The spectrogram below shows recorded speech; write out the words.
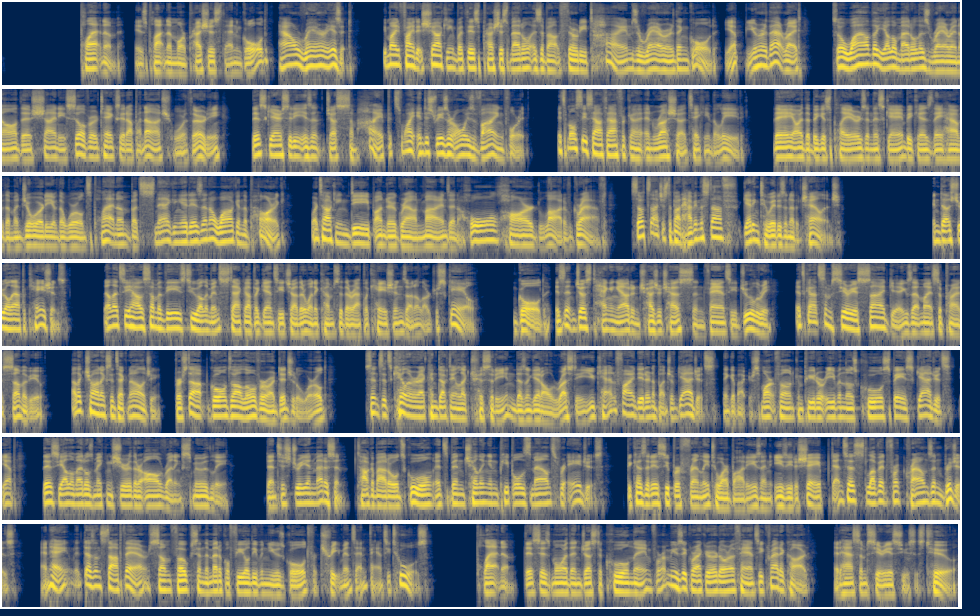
Platinum. Is platinum more precious than gold? How rare is it? You might find it shocking, but this precious metal is about 30 times rarer than gold. Yep, you heard that right. So while the yellow metal is rare and all, this shiny silver takes it up a notch, or 30. This scarcity isn't just some hype, it's why industries are always vying for it. It's mostly South Africa and Russia taking the lead. They are the biggest players in this game because they have the majority of the world's platinum, but snagging it isn't a walk in the park. We're talking deep underground mines and a whole hard lot of graft. So it's not just about having the stuff, getting to it is another challenge. Industrial applications. Now let's see how some of these two elements stack up against each other when it comes to their applications on a larger scale. Gold isn't just hanging out in treasure chests and fancy jewelry, it's got some serious side gigs that might surprise some of you. Electronics and technology. First up, gold's all over our digital world. Since it's killer at conducting electricity and doesn't get all rusty, you can find it in a bunch of gadgets. Think about your smartphone, computer, or even those cool space gadgets. Yep, this yellow metal is making sure they're all running smoothly. Dentistry and medicine. Talk about old school, it's been chilling in people's mouths for ages. Because it is super friendly to our bodies and easy to shape, dentists love it for crowns and bridges. And hey, it doesn't stop there. Some folks in the medical field even use gold for treatments and fancy tools. Platinum. This is more than just a cool name for a music record or a fancy credit card. It has some serious uses too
